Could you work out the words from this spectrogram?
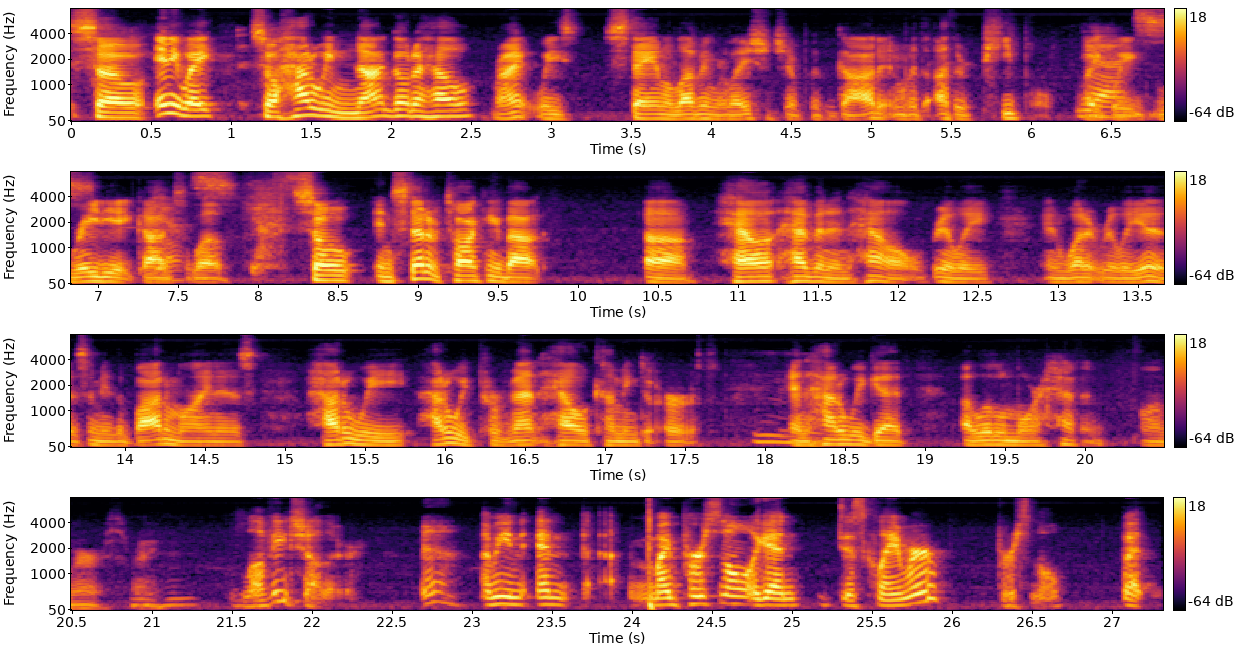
So anyway, so how do we not go to hell? Right? We stay in a loving relationship with God and with other people. Like Yes. we radiate God's Yes. love. Yes. So instead of talking about uh, hell, heaven and hell, really, and what it really is, I mean, the bottom line is how do we how do we prevent hell coming to earth, Mm-hmm. and how do we get a little more heaven on earth, right? Love each other. Yeah. I mean, and my personal again disclaimer, personal, but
